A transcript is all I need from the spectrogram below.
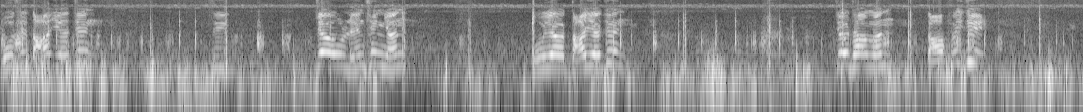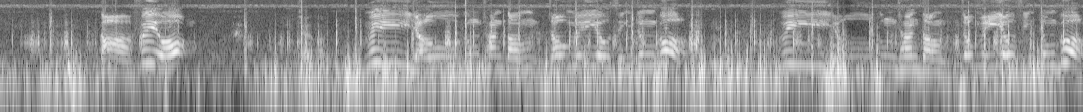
不是打野军是教年轻人不要打野军教他们打飞机打飞鹅没有共产党就没有新中国，没有共产党就没有新中国。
